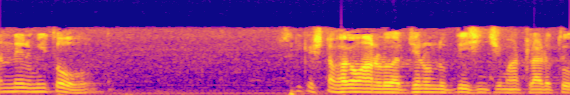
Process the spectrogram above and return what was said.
నేను మీతో శ్రీకృష్ణ భగవానుడు అర్జునుడిని ఉద్దేశించి మాట్లాడుతూ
